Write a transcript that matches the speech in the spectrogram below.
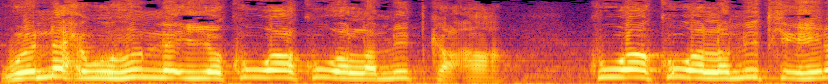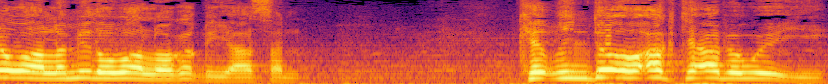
Wa naxwuhunna iyo kuwaa kuwa lamidka ah. Kuwaa kuwa lamidka ihina waa lamidoo waa looga qiyaasan. Ka cindo oo agta aba weeyi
